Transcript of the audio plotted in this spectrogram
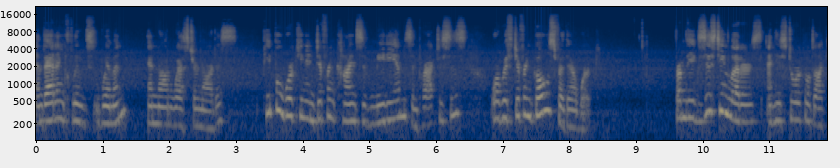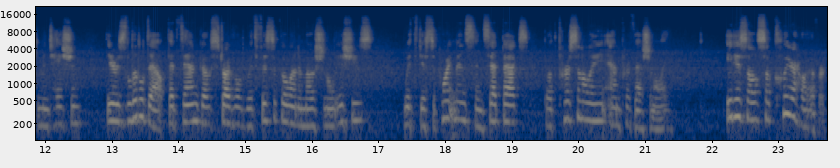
And that includes women and non Western artists, people working in different kinds of mediums and practices, or with different goals for their work. From the existing letters and historical documentation, there is little doubt that Van Gogh struggled with physical and emotional issues, with disappointments and setbacks, both personally and professionally. It is also clear, however,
